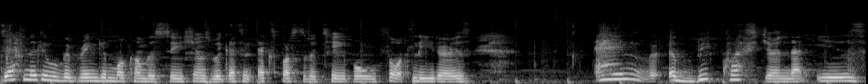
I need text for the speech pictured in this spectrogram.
definitely we'll be bringing more conversations. We're getting experts to the table, thought leaders, and a big question that is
